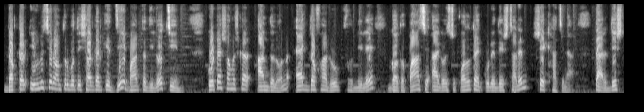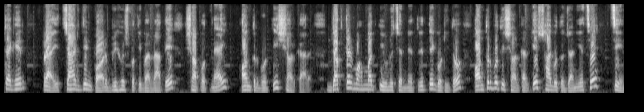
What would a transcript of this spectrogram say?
ডক্টর ইউনুসের অন্তর্বর্তী সরকারকে যে বার্তা দিল চীন, কোটা সংস্কার আন্দোলন এক দফা রূপ নিলে গত পাঁচ আগস্ট পদত্যাগ করে দেশ ছাড়েন শেখ হাসিনা। তার দেশত্যাগের প্রায় চার দিন পর বৃহস্পতিবার রাতে শপথ নেয় অন্তর্বর্তী সরকার। ডক্টর মোহাম্মদ ইউনুসের নেতৃত্বে গঠিত অন্তর্বর্তী সরকারকে স্বাগত জানিয়েছে চীন।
